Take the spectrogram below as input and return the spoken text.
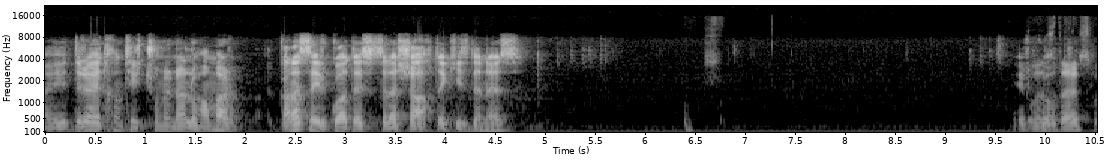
Այ դրա այդ խնդիր չունենալու համար կարաս երկու հատ էս սրա շախտեքից դնես։ Երկու հատ։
